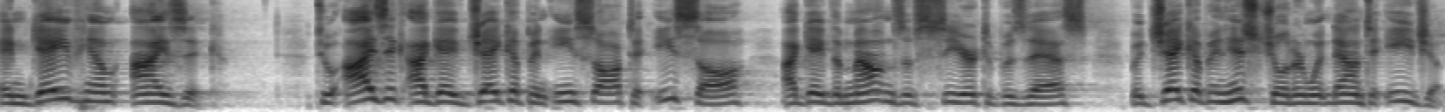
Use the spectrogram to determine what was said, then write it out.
and gave him Isaac. To Isaac I gave Jacob and Esau. To Esau I gave the mountains of Seir to possess, but Jacob and his children went down to Egypt.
